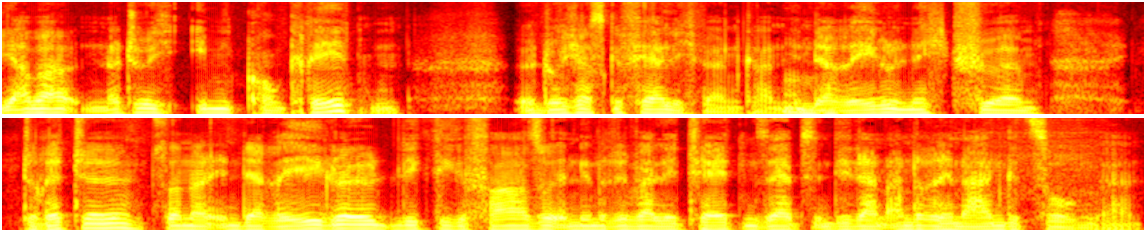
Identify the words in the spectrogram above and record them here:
die aber natürlich im Konkreten äh, durchaus gefährlich werden kann. In der Regel nicht für Dritte, sondern in der Regel liegt die Gefahr so in den Rivalitäten selbst, in die dann andere hineingezogen werden.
